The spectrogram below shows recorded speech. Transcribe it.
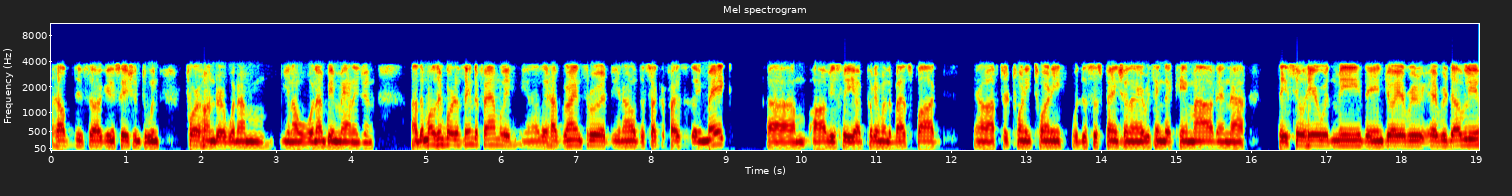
helped this organization to win 400 when I'm, you know, when I've been managing. Uh, the most important thing, the family. You know, they have grind through it. You know, the sacrifices they make. Um, obviously, I put them in the best spot. You know, after 2020 with the suspension and everything that came out, and uh, they still here with me. They enjoy every every W,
